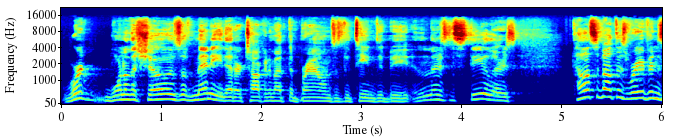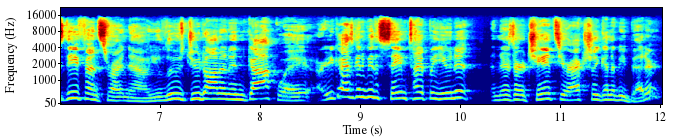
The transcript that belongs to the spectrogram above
We're one of the shows of many that are talking about the Browns as the team to beat. And then there's the Steelers. Tell us about this Ravens defense right now. You lose Judon and Ngakoue. Are you guys going to be the same type of unit? And is there a chance you're actually going to be better?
